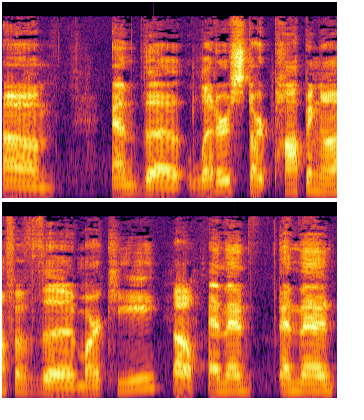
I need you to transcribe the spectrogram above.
um, and the letters start popping off of the marquee Oh, and then and then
